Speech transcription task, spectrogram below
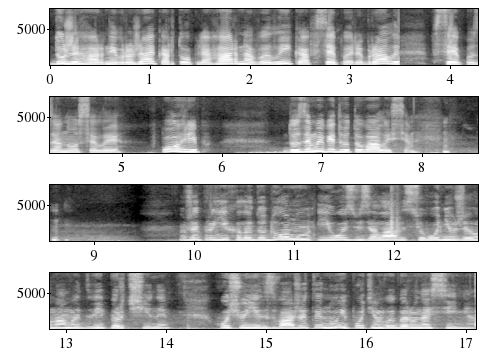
Дуже гарний врожай, картопля гарна, велика, все перебрали, все позаносили в погріб. До зими підготувалися. Вже приїхали додому і ось взяла сьогодні вже у мами дві перчини. Хочу їх зважити, ну і потім виберу насіння.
